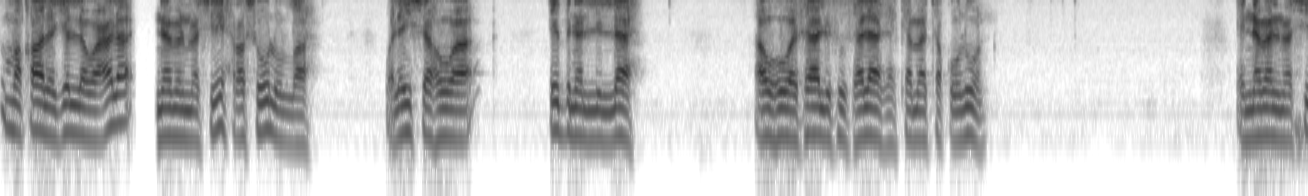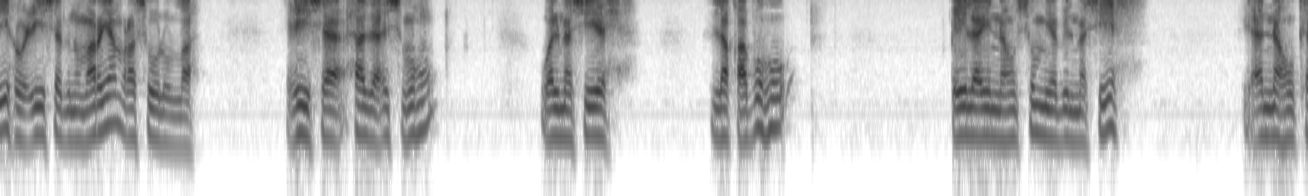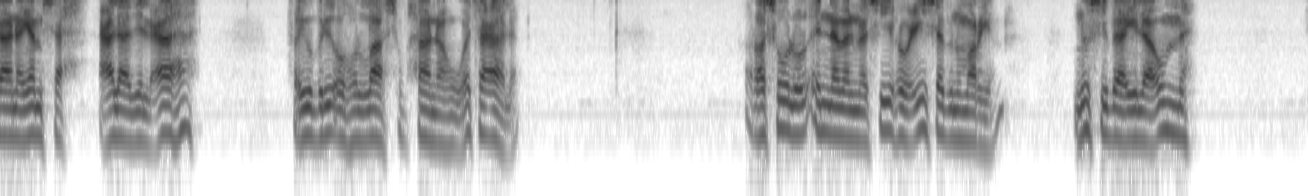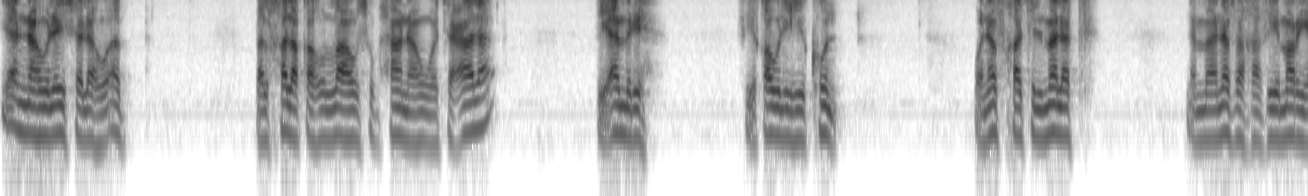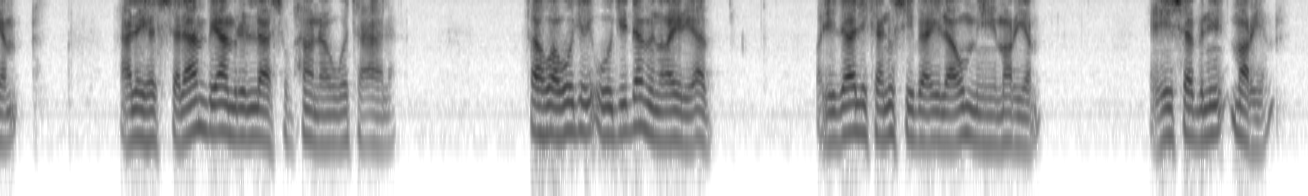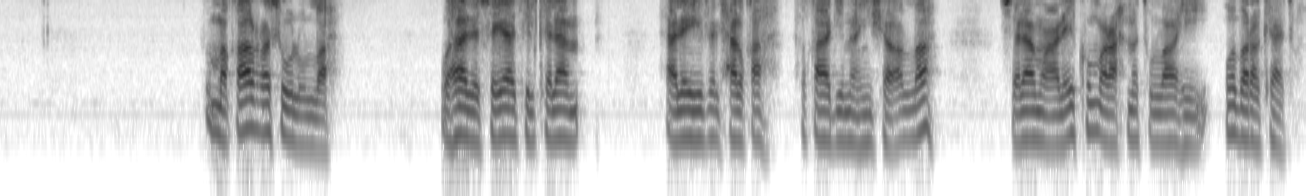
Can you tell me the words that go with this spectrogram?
ثم قال جل وعلا إنما المسيح رسول الله. وليس هو ابنا لله أو هو ثالث ثلاثة كما تقولون. إنما المسيح عيسى بن مريم رسول الله. عيسى هذا اسمه والمسيح لقبه. قيل إنه سمي بالمسيح لأنه كان يمسح على ذي العاهة فيبرئه الله سبحانه وتعالى. رسول إنما المسيح عيسى بن مريم. نسب إلى أمه لأنه ليس له أب بل خلقه الله سبحانه وتعالى بأمره في قوله كن. ونفخة الملك لما نفخ في مريم عليه السلام بأمر الله سبحانه وتعالى فهو وجد من غير أب. ولذلك نسب إلى أمه مريم. عيسى بن مريم. ثم قال رسول الله وهذا سيأتي الكلام عليه في الحلقة القادمة إن شاء الله. السلام عليكم ورحمة الله وبركاته.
